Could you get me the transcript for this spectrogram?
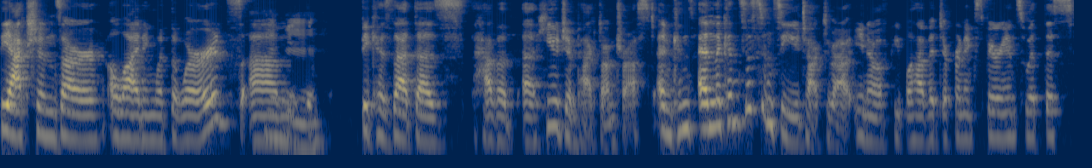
the actions are aligning with the words. Um, mm-hmm because that does have a, a huge impact on trust and con- and the consistency you talked about. You know, if people have a different experience with this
